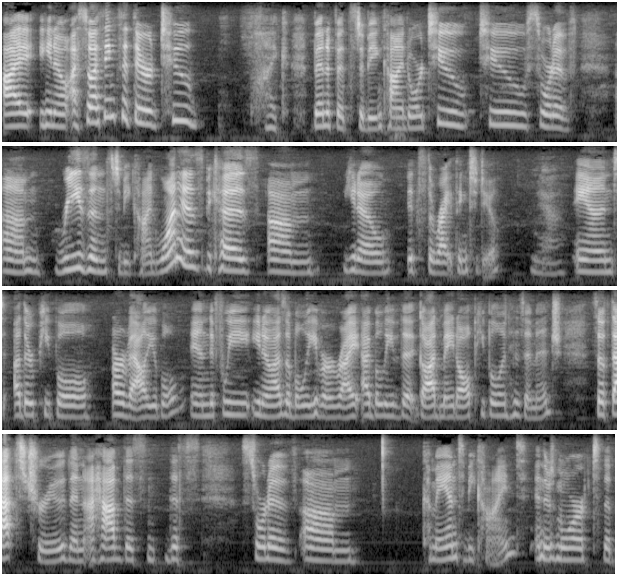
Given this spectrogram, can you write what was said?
I, you know, I, so I think that there are two like benefits to being kind or two two sort of um, reasons to be kind. One is because, um, you know, it's the right thing to do. Yeah. And other people are valuable. And if we, you know, as a believer, right, I believe that God made all people in his image. So if that's true, then I have this this sort of um, command to be kind. And there's more to the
